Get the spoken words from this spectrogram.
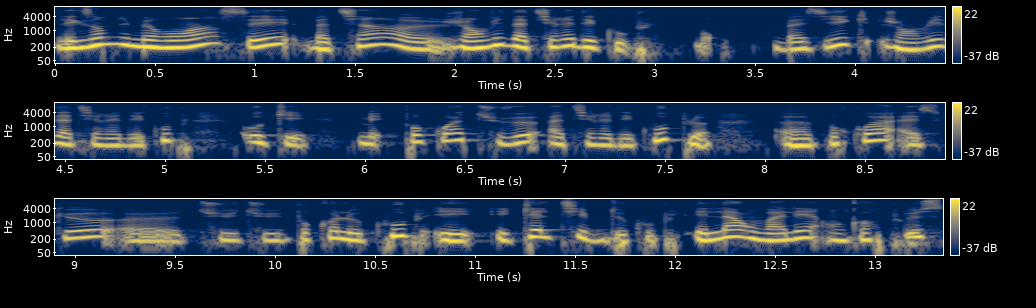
L'exemple numéro un, c'est bah tiens, euh, j'ai envie d'attirer des couples. Bon, basique, j'ai envie d'attirer des couples. Ok, mais pourquoi tu veux attirer des couples? Euh, Pourquoi est-ce que tu, pourquoi le couple et, quel type de couple? Et là, on va aller encore plus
